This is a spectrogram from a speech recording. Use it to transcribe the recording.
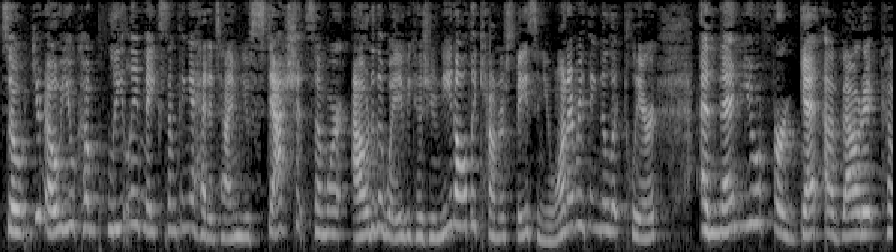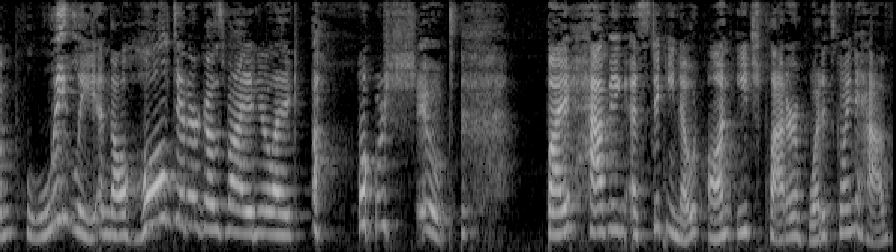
So, you know, you completely make something ahead of time, you stash it somewhere out of the way because you need all the counter space and you want everything to look clear, and then you forget about it completely and the whole dinner goes by and you're like, oh shoot. By having a sticky note on each platter of what it's going to have,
